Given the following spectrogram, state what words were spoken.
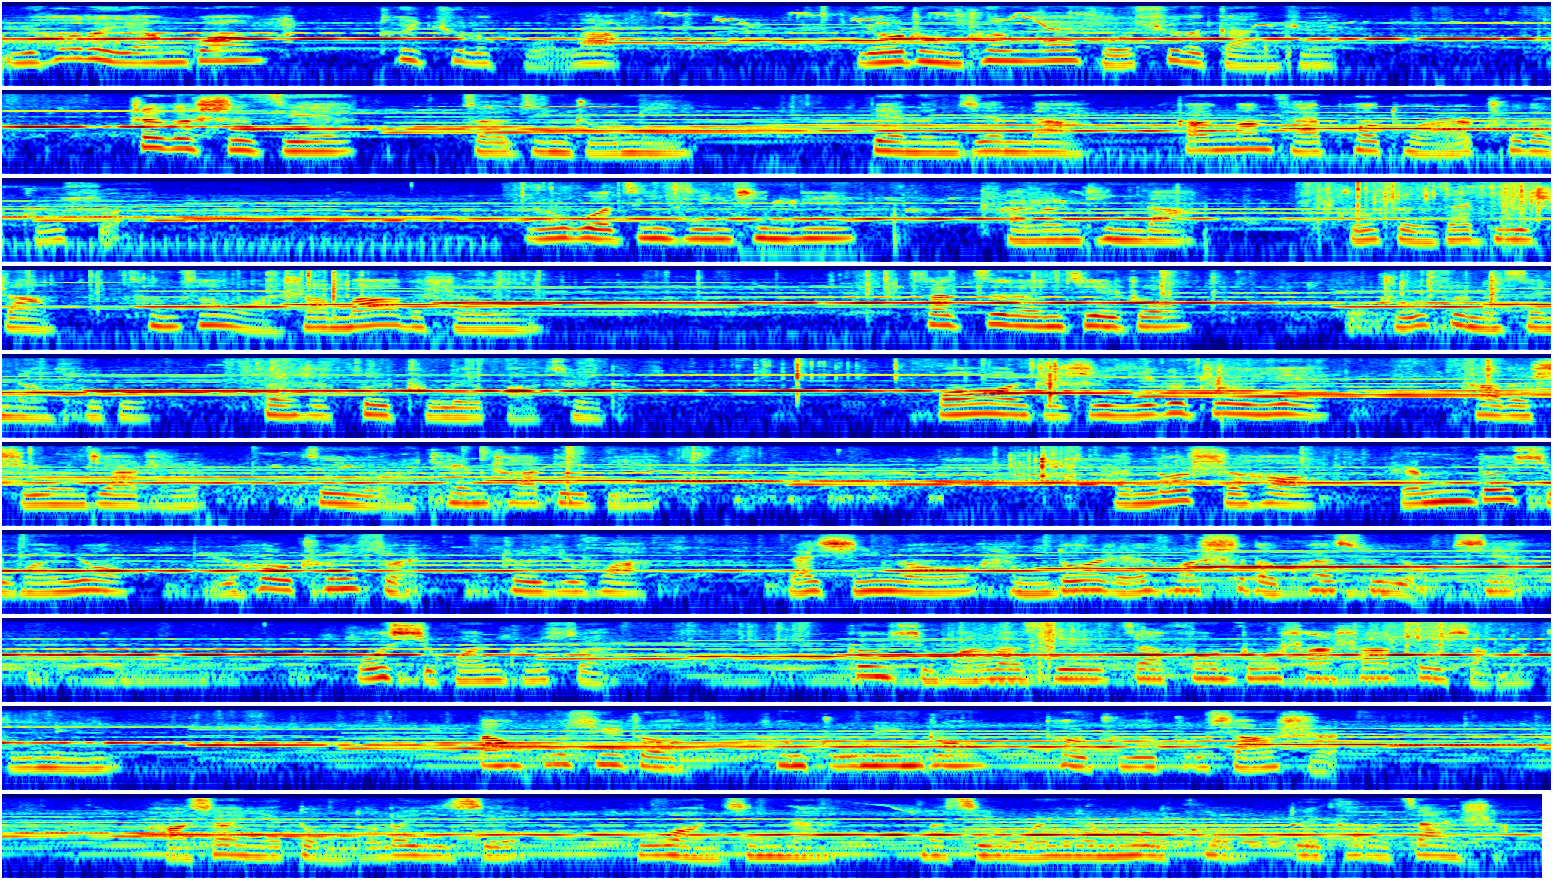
雨后的阳光褪去了火辣，有种春风和煦的感觉。这个时节走进竹林，便能见到刚刚才破土而出的竹笋。如果静心倾听，还能听到竹笋在地上蹭蹭往上冒的声音。在自然界中，竹笋的生长速度算是最出类拔萃的，往往只是一个昼夜，它的食用价值就有了天差地别。很多时候，人们都喜欢用“雨后春笋”这句话来形容很多人和事的快速涌现。我喜欢竹笋，更喜欢那些在风中沙沙作响的竹林。当呼吸着从竹林中透出的竹香时，好像也懂得了一些古往今来那些文人墨客对它的赞赏。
